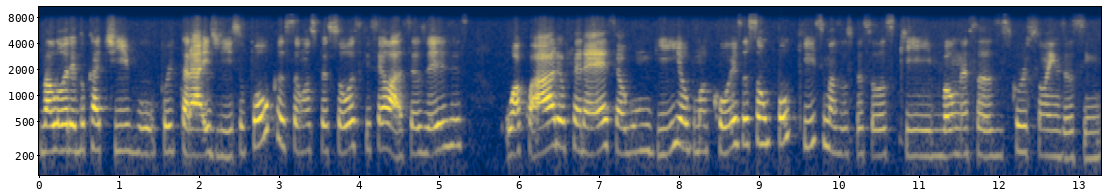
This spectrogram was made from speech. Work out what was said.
valor educativo por trás disso. Poucas são as pessoas que, sei lá, se às vezes o aquário oferece algum guia, alguma coisa, são pouquíssimas as pessoas que vão nessas excursões assim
